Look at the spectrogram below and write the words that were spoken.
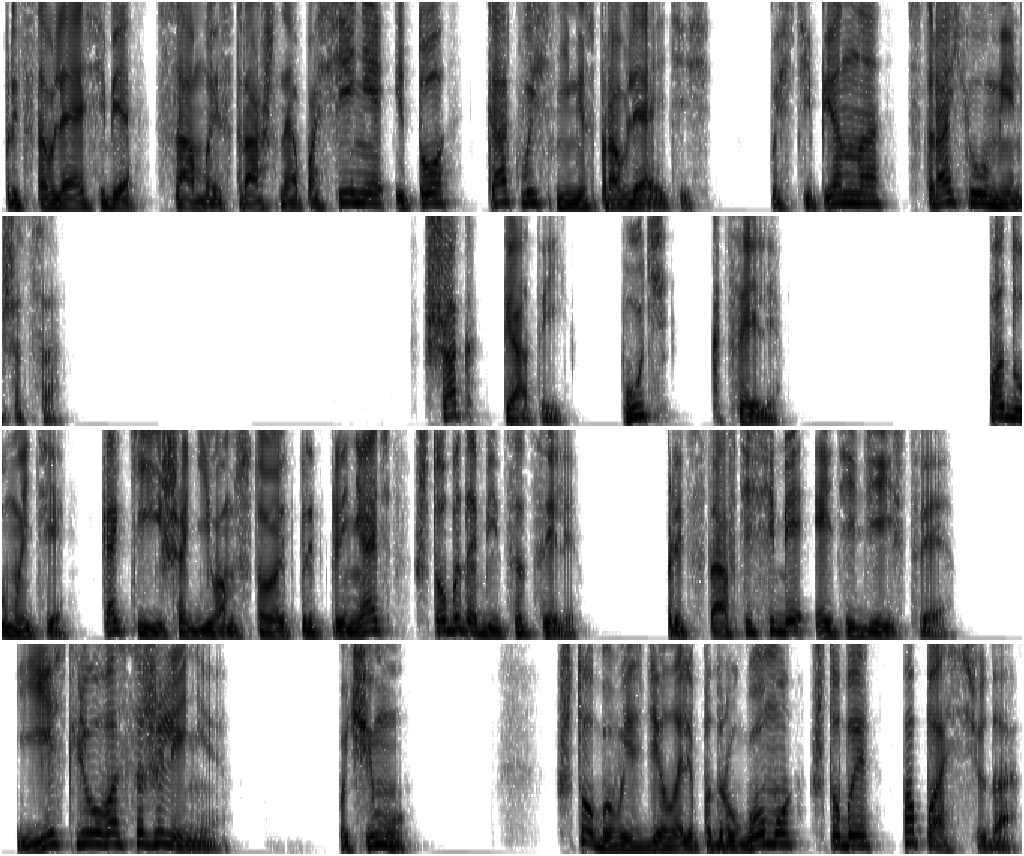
представляя себе самые страшные опасения и то, как вы с ними справляетесь. Постепенно страхи уменьшатся. Шаг пятый. Путь к цели. Подумайте, какие шаги вам стоит предпринять, чтобы добиться цели. Представьте себе эти действия. Есть ли у вас сожаление? Почему? Что бы вы сделали по-другому, чтобы попасть сюда?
